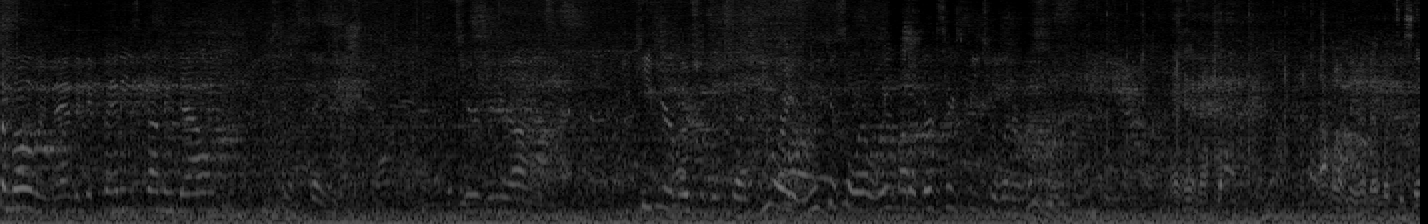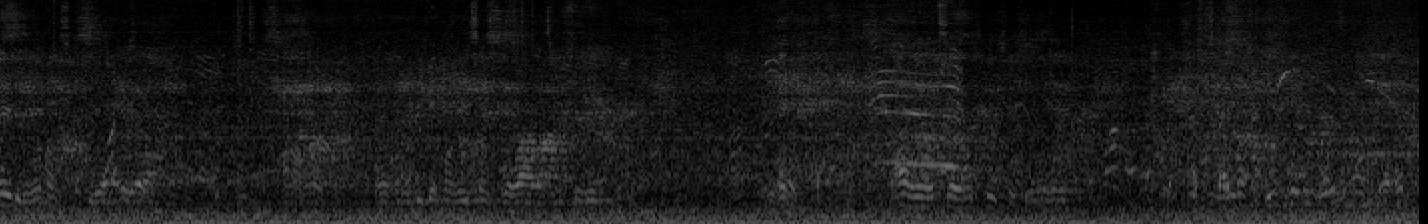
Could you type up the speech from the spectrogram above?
the moment, man. The confetti's coming down. I'm just gonna say it. The tears in your eyes. You keep your emotions in check. You are a Lucas Oil Late Model Dirt Series feature winner. What is this? Man, I, I don't even know what to say to be honest with you. I, uh, I don't know. I don't think we'll be getting these things for a while, that's for sure. Yeah. I don't know what to say. I'm speechless. I just got a bunch of big boys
